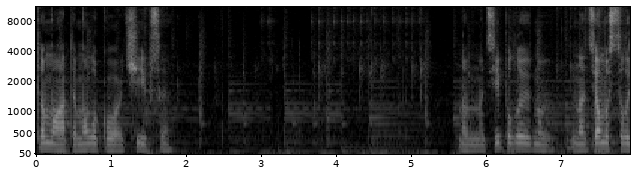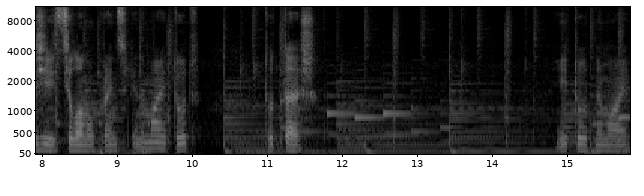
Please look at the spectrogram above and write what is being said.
Томати, молоко, чіпси. Ну, на цій поли, ну, на цьому стелажі в цілому, в принципі, немає. Тут. Тут теж. І тут немає.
